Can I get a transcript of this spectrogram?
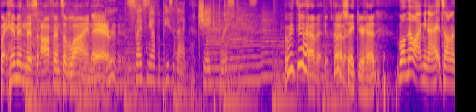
but him in this offensive line. There it is. Slice me off a piece of that Jake brisket. But We do have it. Gets Don't better. shake your head. Well, no, I mean, I, it's on a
